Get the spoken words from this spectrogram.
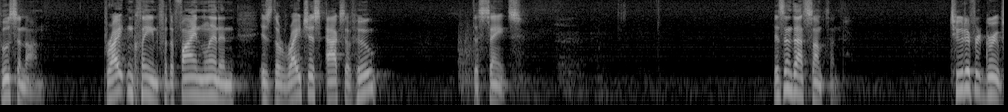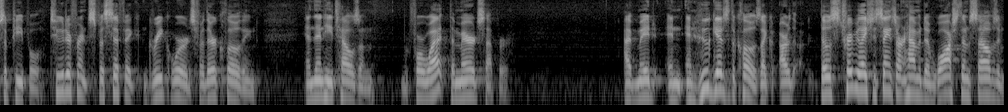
busanon, bright and clean, for the fine linen is the righteous acts of who? The saints. Isn't that something? Two different groups of people, two different specific Greek words for their clothing. And then he tells them, for what? The marriage supper. I've made, and, and who gives the clothes? Like, are those tribulation saints aren't having to wash themselves and,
